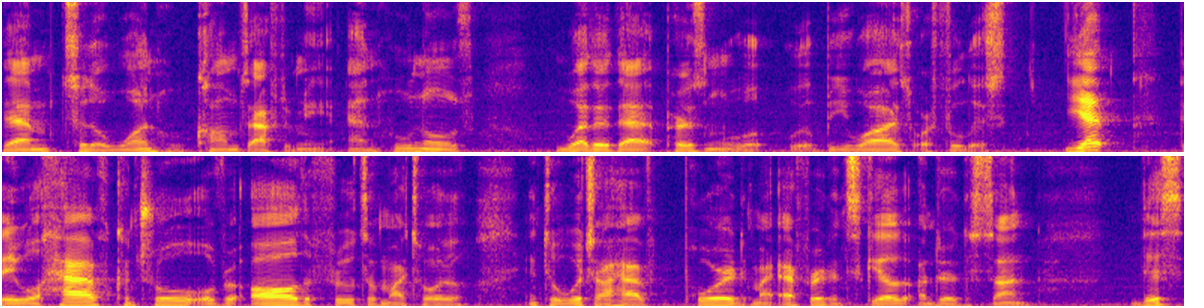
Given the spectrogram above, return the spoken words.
them to the one who comes after me, and who knows whether that person will, will be wise or foolish. Yet they will have control over all the fruits of my toil, into which I have poured my effort and skill under the sun. This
